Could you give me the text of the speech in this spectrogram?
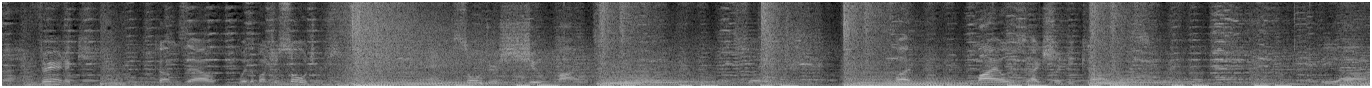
uh, comes out with a bunch of soldiers. And the soldiers shoot Miles. So, but Miles actually becomes the uh,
